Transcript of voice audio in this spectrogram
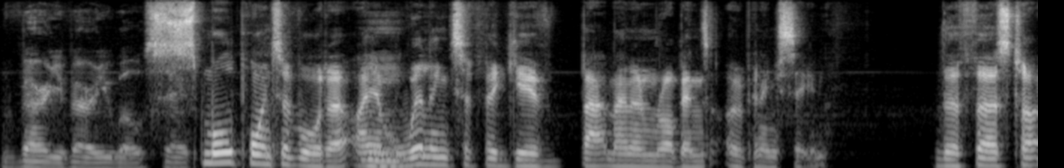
Very, very well said. Small point of order. I am Mm. willing to forgive Batman and Robin's opening scene. The first t-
